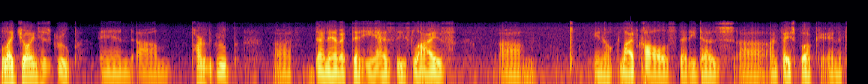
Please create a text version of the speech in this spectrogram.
Well, I joined his group, and um, part of the group uh, dynamic that he has these live um, you know live calls that he does uh, on Facebook, and it's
